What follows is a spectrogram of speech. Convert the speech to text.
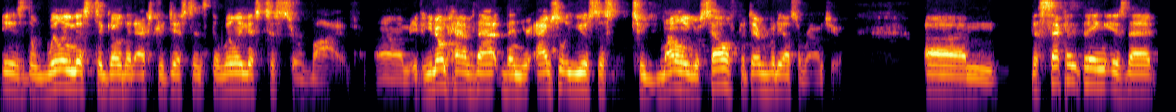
is the willingness to go that extra distance, the willingness to survive. Um, if you don't have that, then you're absolutely useless to not only yourself but to everybody else around you. Um, the second thing is that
